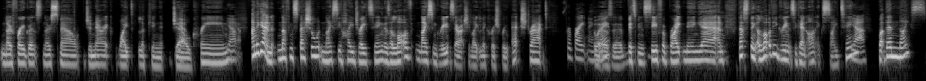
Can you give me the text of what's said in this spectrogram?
no fragrance, no smell, generic white looking gel cream. Yeah. And again, nothing special, nicely hydrating. There's a lot of nice ingredients there, actually, like licorice root extract, For brightening, what right? else, uh, vitamin C for brightening. Yeah. And that's the thing. A lot of the ingredients, again, aren't exciting Yeah. but they're nice.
